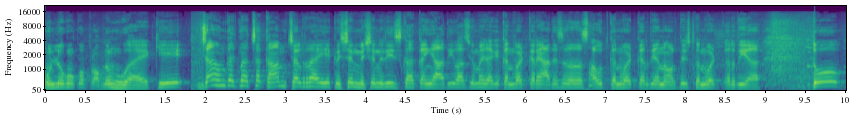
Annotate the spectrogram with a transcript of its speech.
उन लोगों को प्रॉब्लम हुआ है कि जहाँ उनका इतना अच्छा काम चल रहा है, ये क्रिश्चियन मिशनरीज का कहीं आदिवासियों में जाके कन्वर्ट करें, आधे से ज़्यादा साउथ कन्वर्ट कर दिया नॉर्थ ईस्ट कन्वर्ट कर दिया तो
